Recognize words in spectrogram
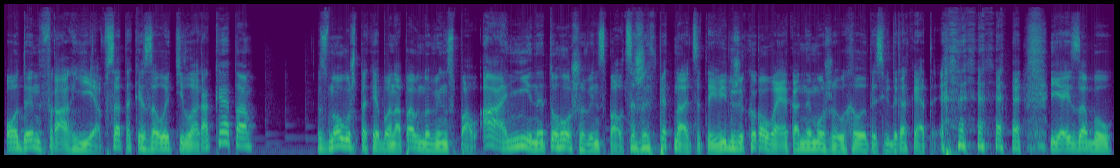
Один фраг є. Все-таки залетіла ракета. Знову ж таки, бо напевно він спав. А, ні, не того, що він спав. Це ж F-15. Він же корова, яка не може ухилитись від ракети. Я й забув.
